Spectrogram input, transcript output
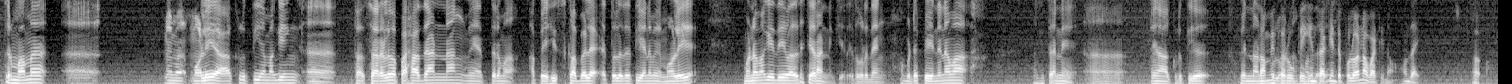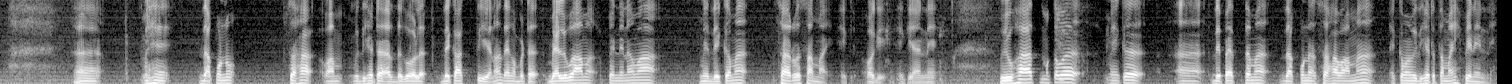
තර මම මෙම මොලේ ආකෘතිය මගින් සරලව පහදන්නම් මේ ඇත්තරම අපේ හිස් කබල ඇතුළද තියෙන මේ මොලේ මොන වගේ දේවල්ද කරන්න කියලා. එතකොට දැන් ඔබට පේනෙනවා හිතන්නේ මේ ආකෘතිය පෙන්වන්න සමීප රූපයකින් දකින්න පුළුවන් වටිනවා. හොඳයි. මෙහෙ දකුණු සහ වම් විදිහට අර්ධගෝල දෙකක් තියෙනවා. දැන් ඔබට බැලුවාම පෙන්නෙනවා මේ දෙකම සර්ව සමයි වගේ. ඒ කියන්නේ ව්‍යුහාත්මකව මේක දෙපැත්තම දකුණ සහවම එකම විදිහට තමයි පෙනෙන්නේ.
